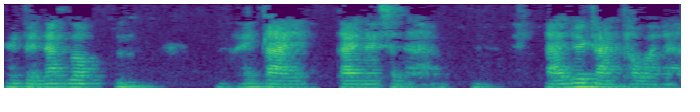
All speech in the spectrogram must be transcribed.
ให้เป็นนักรบให้ตายตายในสนาม ตายด้วยการภาวนา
